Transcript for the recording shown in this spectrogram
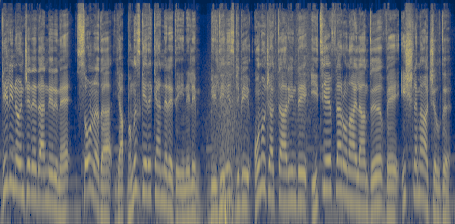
gelin önce nedenlerine sonra da yapmamız gerekenlere değinelim. Bildiğiniz gibi 10 Ocak tarihinde ETF'ler onaylandı ve işleme açıldı.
